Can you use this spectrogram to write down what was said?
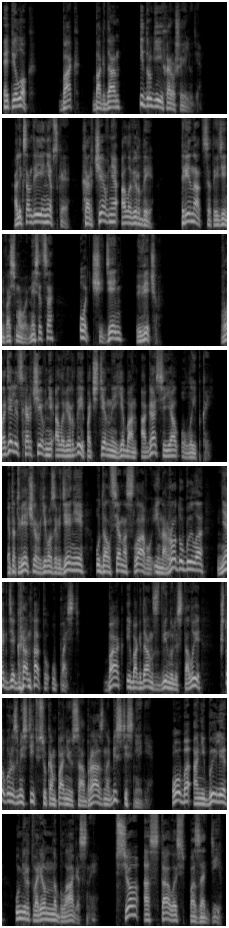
Эпилог. Бак, Богдан и другие хорошие люди. Александрия Невская. Харчевня Алаверды. Тринадцатый день восьмого месяца. Отчий день. Вечер. Владелец харчевни Алаверды, почтенный Ебан Ага, сиял улыбкой. Этот вечер в его заведении удался на славу, и народу было негде гранату упасть. Бак и Богдан сдвинули столы, чтобы разместить всю компанию сообразно, без стеснения. Оба они были умиротворенно благостны. Все осталось позади.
